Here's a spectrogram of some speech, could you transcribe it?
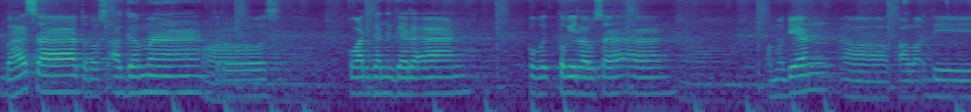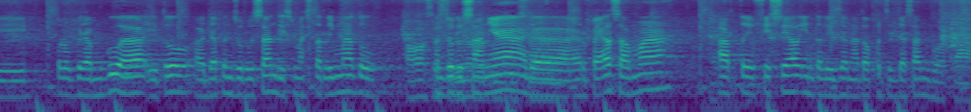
bahasa, terus agama, terus kewarganegaraan, kewi- kewirausahaan. Kemudian eh, kalau di program gua itu ada penjurusan di semester 5 tuh. Oh, semester Penjurusannya ada RPL sama Artificial Intelligence atau kecerdasan buatan.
